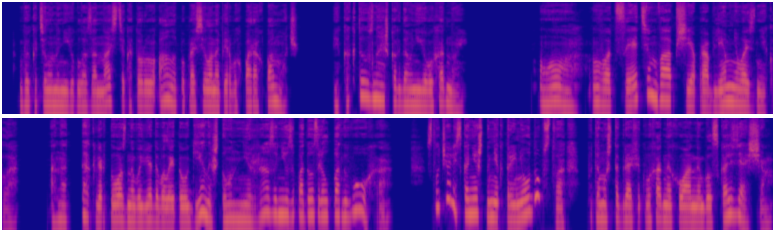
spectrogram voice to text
— выкатила на нее глаза Настя, которую Алла попросила на первых порах помочь. «И как ты узнаешь, когда у нее выходной?» О, вот с этим вообще проблем не возникло. Она так виртуозно выведывала это у Гены, что он ни разу не заподозрил подвоха. Случались, конечно, некоторые неудобства, потому что график выходных у Анны был скользящим.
